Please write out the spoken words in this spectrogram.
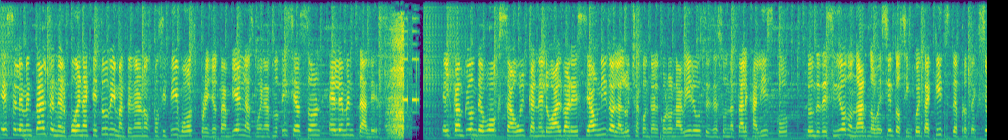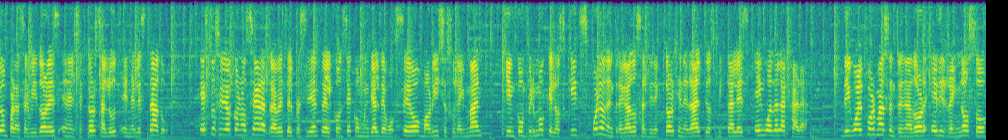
Es elemental tener buena actitud y mantenernos positivos, por ello también las buenas noticias son elementales. El campeón de box Saúl Canelo Álvarez se ha unido a la lucha contra el coronavirus desde su natal Jalisco, donde decidió donar 950 kits de protección para servidores en el sector salud en el estado. Esto se dio a conocer a través del presidente del Consejo Mundial de Boxeo, Mauricio Sulaimán, quien confirmó que los kits fueron entregados al director general de hospitales en Guadalajara. De igual forma, su entrenador Eddie Reynoso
